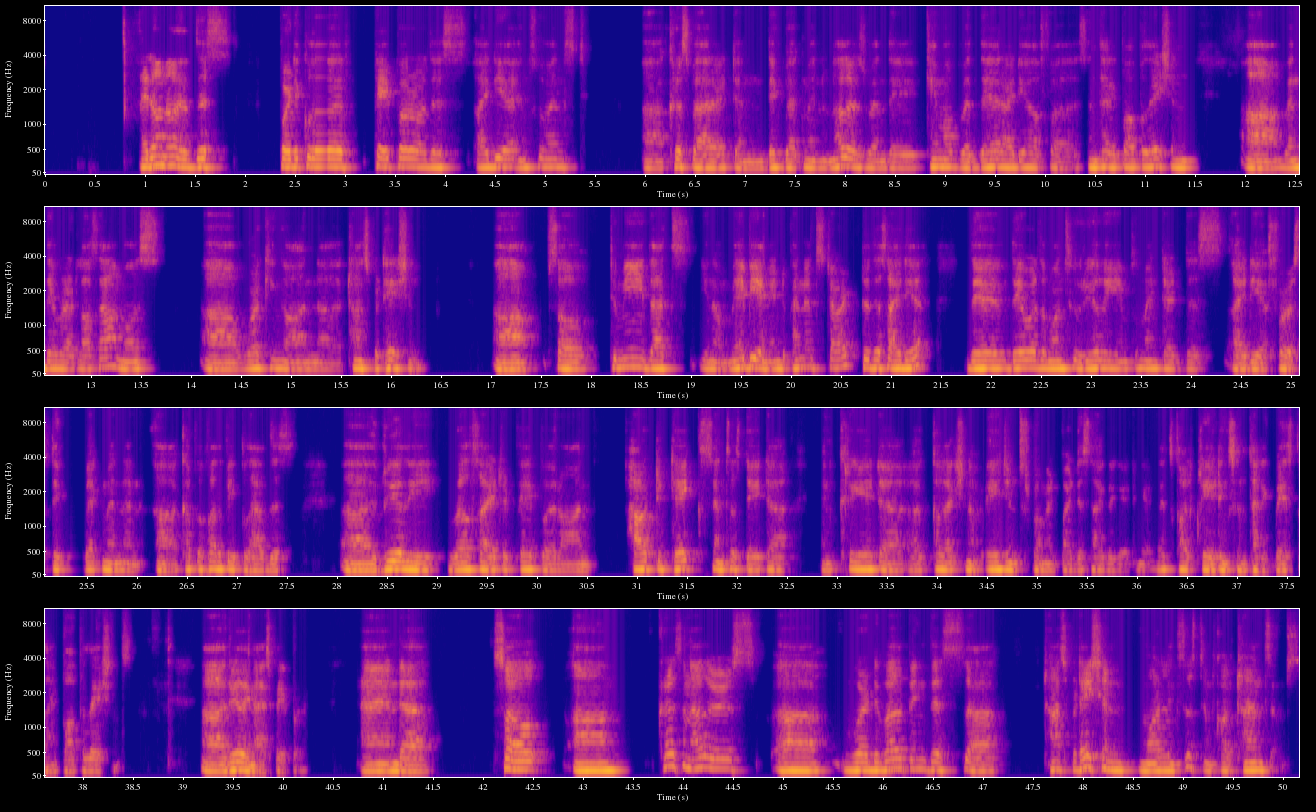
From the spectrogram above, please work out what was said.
I don't know if this particular paper or this idea influenced uh, Chris Barrett and Dick Beckman and others when they came up with their idea of a synthetic population uh, when they were at Los Alamos uh, working on uh, transportation. Uh, so to me, that's you know maybe an independent start to this idea, they they were the ones who really implemented this idea first. Dick Beckman and uh, a couple of other people have this uh, really well cited paper on how to take census data and create a, a, collection of agents from it by disaggregating it. It's called creating synthetic baseline populations. Uh, really nice paper. And uh, so um, Chris and others uh, were developing this uh, transportation modeling system called Transims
